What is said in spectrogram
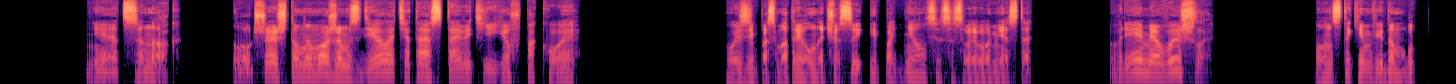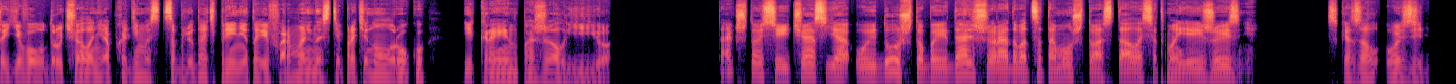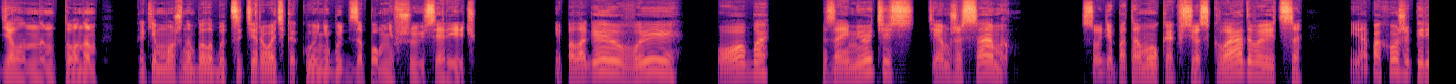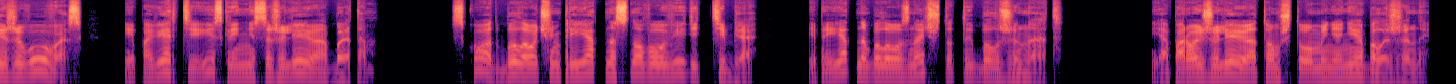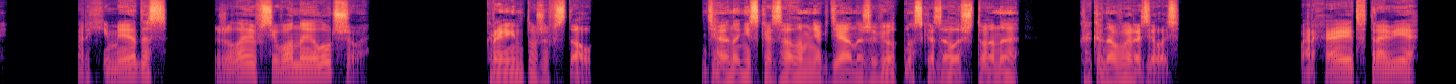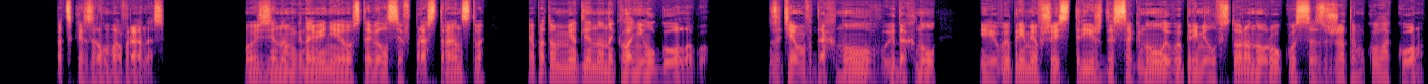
«Нет, сынок, Лучшее, что мы можем сделать, это оставить ее в покое». Оззи посмотрел на часы и поднялся со своего места. «Время вышло». Он с таким видом, будто его удручала необходимость соблюдать принятые формальности, протянул руку, и Крейн пожал ее. «Так что сейчас я уйду, чтобы и дальше радоваться тому, что осталось от моей жизни», — сказал Оззи деланным тоном, — каким можно было бы цитировать какую-нибудь запомнившуюся речь. «И полагаю, вы оба займетесь тем же самым. Судя по тому, как все складывается, я, похоже, переживу вас, и, поверьте, искренне сожалею об этом. Скотт, было очень приятно снова увидеть тебя, и приятно было узнать, что ты был женат. Я порой жалею о том, что у меня не было жены. Архимедес Желаю всего наилучшего». Крейн тоже встал. «Диана не сказала мне, где она живет, но сказала, что она... Как она выразилась?» «Порхает в траве», — подсказал Мавранос. Оззи на мгновение уставился в пространство, а потом медленно наклонил голову. Затем вдохнул, выдохнул и, выпрямившись трижды, согнул и выпрямил в сторону руку со сжатым кулаком.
